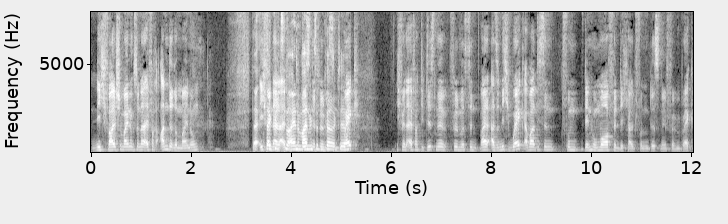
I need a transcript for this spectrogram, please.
Nicht falsche Meinung, sondern einfach andere Meinung. Da, ich da finde halt nur eine Meinung zu dem Charakter. Wack. Ich finde einfach, die Disney-Filme sind, also nicht wack, aber die sind vom, den Humor finde ich halt von Disney-Filmen wack.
